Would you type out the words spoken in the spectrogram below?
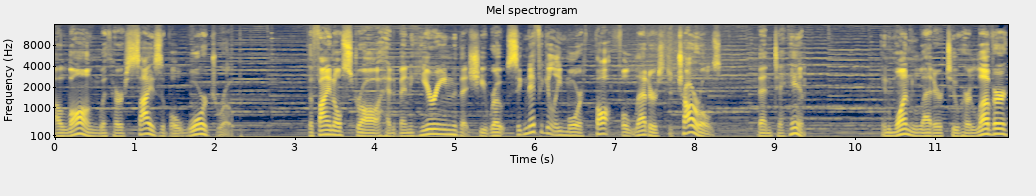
along with her sizable wardrobe. The final straw had been hearing that she wrote significantly more thoughtful letters to Charles than to him. In one letter to her lover,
